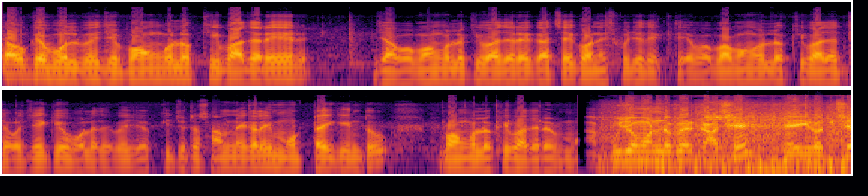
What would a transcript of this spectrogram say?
কাউকে বলবে যে বঙ্গলক্ষ্মী বাজারের যাব বঙ্গলক্ষ্মী বাজারের কাছে গণেশ পুজো দেখতে যাব বা বঙ্গলক্ষ্মী বাজার যাব, যে কেউ বলে দেবে। যে কিছুটা সামনে গেলেই মোড়টাই কিন্তু বঙ্গলক্ষ্মী বাজারের পুজো মণ্ডপের কাছে এই হচ্ছে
